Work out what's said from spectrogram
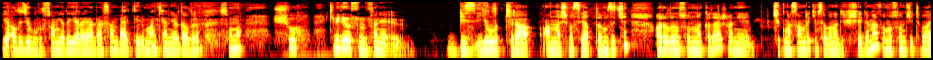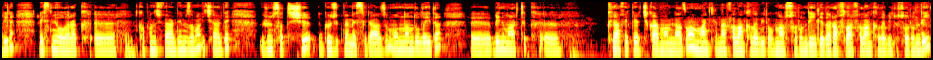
Ya alıcı bulursam ya da yer ayarlarsam belki gelir mankenleri de alırım. Sonra şu ki biliyorsunuz hani e, biz yıllık kira anlaşması yaptığımız için aralığın sonuna kadar hani çıkmasam da kimse bana bir şey demez ama sonuç itibariyle resmi olarak e, kapanış verdiğimiz zaman içeride ürün satışı gözükmemesi lazım. Ondan dolayı da e, benim artık e, kıyafetleri çıkarmam lazım ama mankenler falan kalabilir. Onlar sorun değil ya da raflar falan kalabilir sorun değil.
